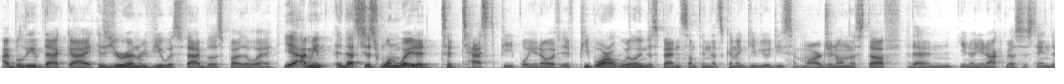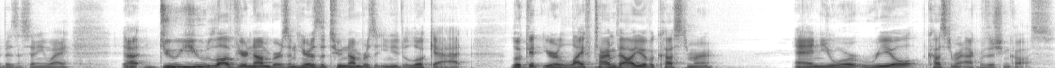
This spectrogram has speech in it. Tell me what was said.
I believe that guy. His year-end review was fabulous, by the way. Yeah, I mean, and that's just one way to, to test people. You know, if, if people aren't willing to spend something that's going to give you a decent margin on this stuff, then, you know, you're not going to be able to sustain the business anyway. Uh, do you love your numbers? And here's the two numbers that you need to look at. Look at your lifetime value of a customer and your real customer acquisition costs.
